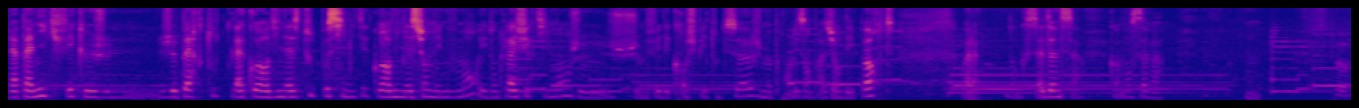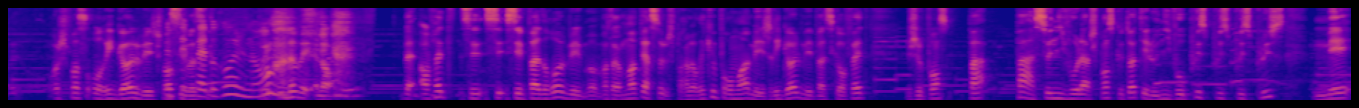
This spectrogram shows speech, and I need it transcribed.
la, panique fait que je, perds toute la coordination, toute possibilité de coordination de mes mouvements. Et donc là, effectivement, je, me fais des croche-pieds toute seule, je me prends les embrasures des portes. Voilà, donc ça donne ça. Comment ça va? Je pense qu'on rigole, mais je pense que c'est pas drôle, non? Non, mais alors. Bah, en fait, c'est pas drôle, mais moi perso, je parlerai que pour moi, mais je rigole, mais parce qu'en fait, je pense pas, à ce niveau-là. Je pense que toi, tu es le niveau plus, plus, plus, plus, mais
